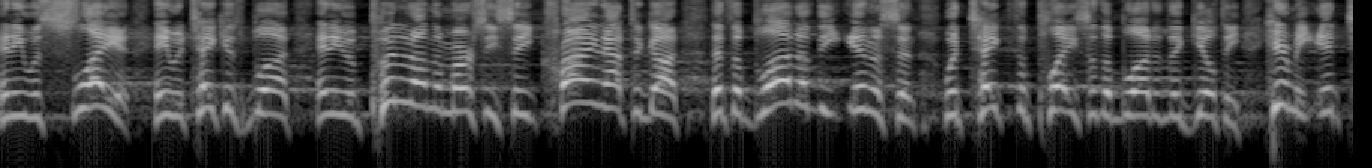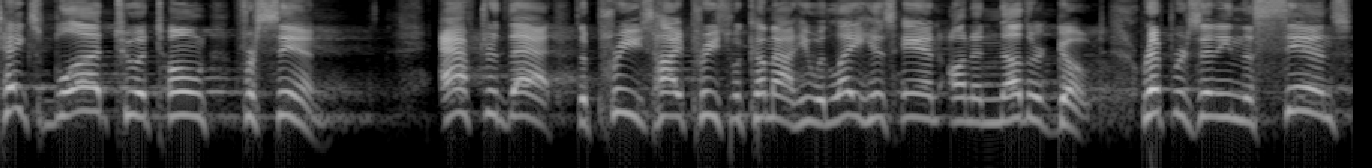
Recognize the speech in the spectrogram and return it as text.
and he would slay it, and he would take his blood, and he would put it on the mercy seat, crying out to God that the blood of the innocent would take the place of the blood of the guilty. Hear me, it takes blood to atone for sin. After that, the priest, high priest would come out. He would lay his hand on another goat, representing the sins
